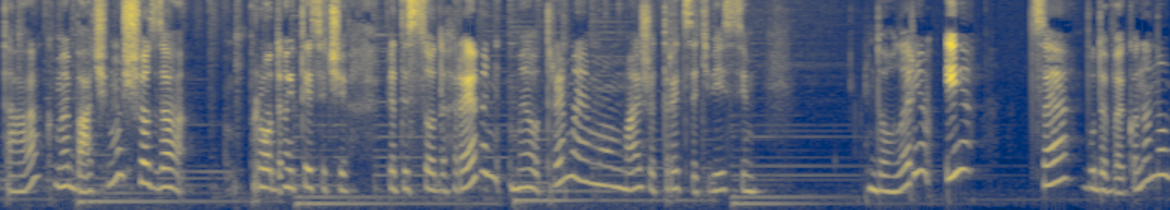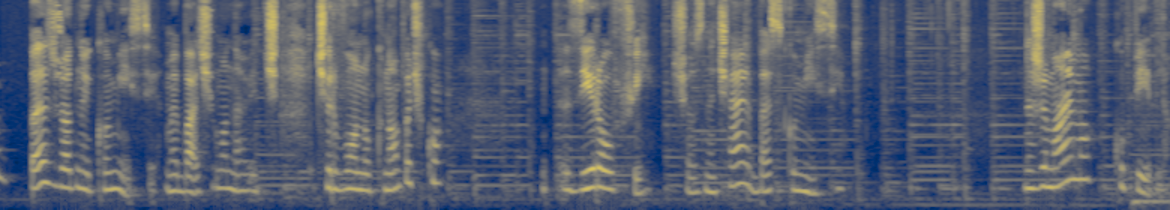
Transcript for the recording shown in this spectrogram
Так, ми бачимо, що за проданої 1500 гривень ми отримаємо майже 38 доларів, і це буде виконано без жодної комісії. Ми бачимо навіть червону кнопочку Zero Fee, що означає без комісії. Нажимаємо Купівля.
